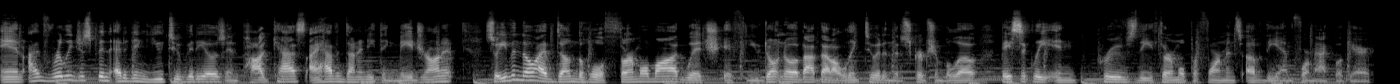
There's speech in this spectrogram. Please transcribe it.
and I've really just been editing YouTube videos and podcasts. I haven't done anything major on it. So even though I've done the whole thermal mod, which if you don't know about that, I'll link to it in the description below, basically improves the thermal performance of the M4 MacBook Air.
